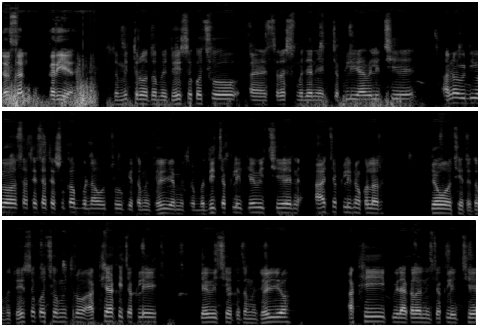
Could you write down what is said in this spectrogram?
દર્શન કરીએ. તો મિત્રો, તમે જોઈ શકો છો સરસ મજાની એક ચકલી આવેલી છે. આનો વીડિયો સાથે સાથે સુકાબ બનાવું છું કે તમે જોઈ લે મિત્રો, બધી ચકલી કેવી છે અને આ ચકલીનો કલર કેવો છે તે તમે જોઈ શકો છો મિત્રો. આખી આખી ચકલી કેવી છે તે તમે જોઈ લો આખી પીળા કલરની ચકલી છે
